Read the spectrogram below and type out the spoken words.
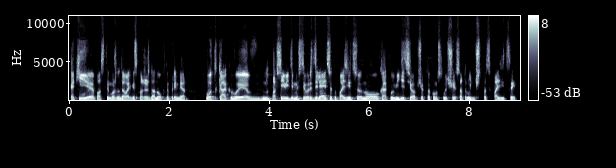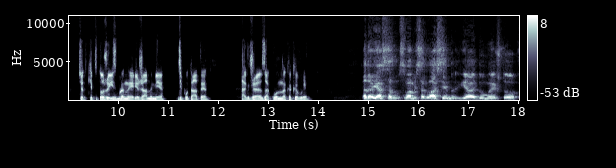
какие посты можно давать госпоже Жданок, например. Вот как вы, ну, по всей видимости, вы разделяете эту позицию, но как вы видите вообще в таком случае сотрудничество с оппозицией? Все-таки это тоже избранные рижанами депутаты, так же законно, как и вы. Да-да, я с вами согласен. Я думаю, что,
